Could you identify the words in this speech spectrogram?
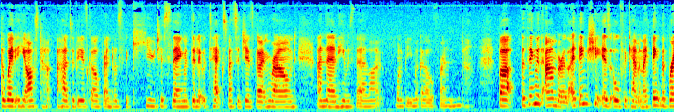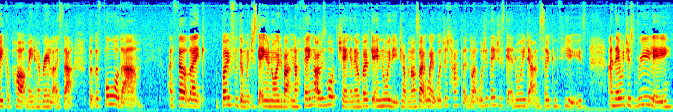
the way that he asked her to be his girlfriend was the cutest thing with the little text messages going round. And then he was there like, want to be my girlfriend. But the thing with Amber is I think she is all for Kem and I think the break apart made her realise that. But before that, I felt like both of them were just getting annoyed about nothing. I was watching and they were both getting annoyed at each other and I was like, wait, what just happened? Like, what did they just get annoyed at? I'm so confused. And they were just really...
